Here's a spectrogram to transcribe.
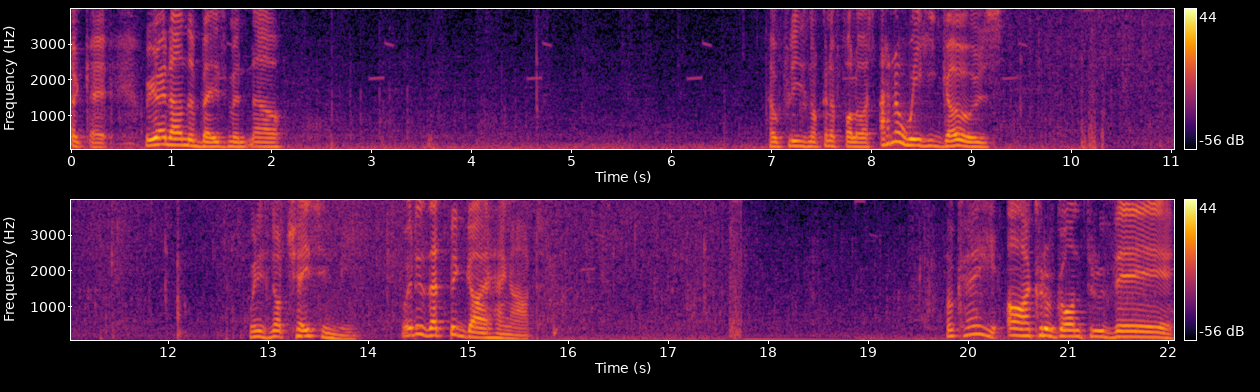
okay, we're going down the basement now. Hopefully he's not going to follow us. I don't know where he goes. When he's not chasing me. Where does that big guy hang out? Okay. Oh, I could have gone through there.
